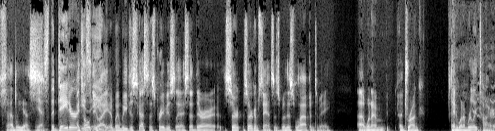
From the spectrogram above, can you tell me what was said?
Sadly, yes. Yes, the dater. I told is you in. I, when we discussed this previously. I said there are cir- circumstances where this will happen to me uh, when I'm uh, drunk and when I'm really tired.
